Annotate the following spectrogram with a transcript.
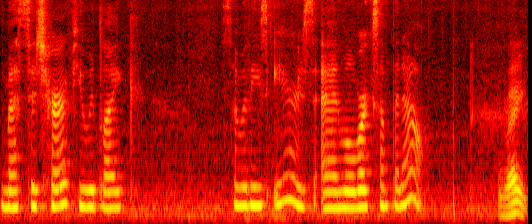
message her if you would like some of these ears, and we'll work something out. Right.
